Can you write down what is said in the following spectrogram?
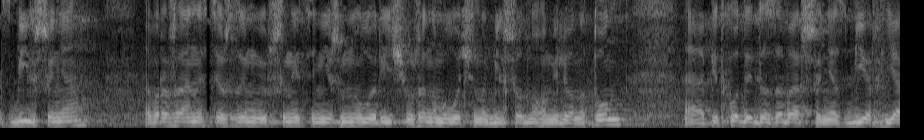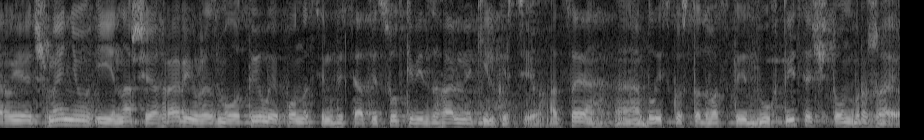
збільшення. Врожайності озимої пшениці ніж минулоріч вже намолочено більше 1 мільйона тонн. Е, Підходить до завершення збір ярої ячменю, і наші аграрії вже змолотили понад 70% від загальної кількості. А це е, близько 122 тисяч тонн врожаю.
